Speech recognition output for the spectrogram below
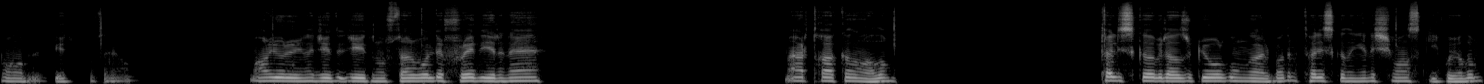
kim olabilir? Geç bu sene al. Mario yerine Jad- Jadon Osterwolde. Fred yerine Mert Hakan alalım. Taliska birazcık yorgun galiba değil mi? Taliska'nın yerine Şimanski'yi koyalım.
